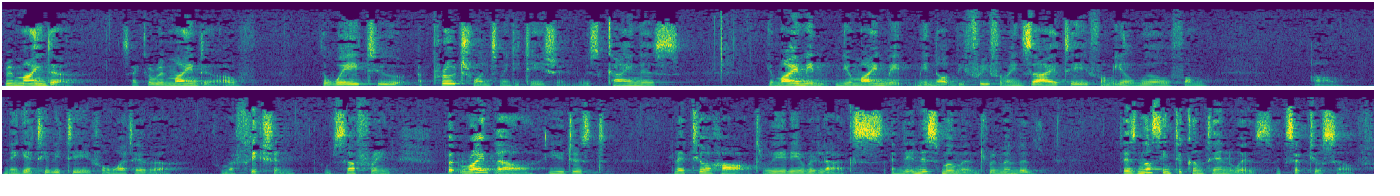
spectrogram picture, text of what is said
reminder. It's like a reminder of the way to approach one's meditation with kindness. Your mind may, your mind may, may not be free from anxiety, from ill will, from um, negativity, from whatever, from affliction, from suffering. But right now, you just let your heart really relax. And in this moment, remember, there's nothing to contend with except yourself.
